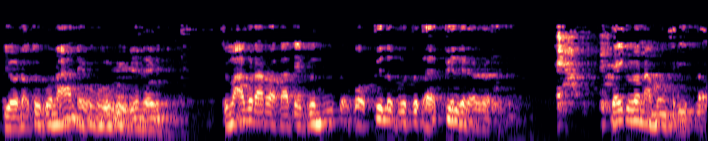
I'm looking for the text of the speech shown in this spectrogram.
Ya ono turunane Cuma aku roh kate pun mobil apa untuk habil ora roh. Jadi kalau namun cerita.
